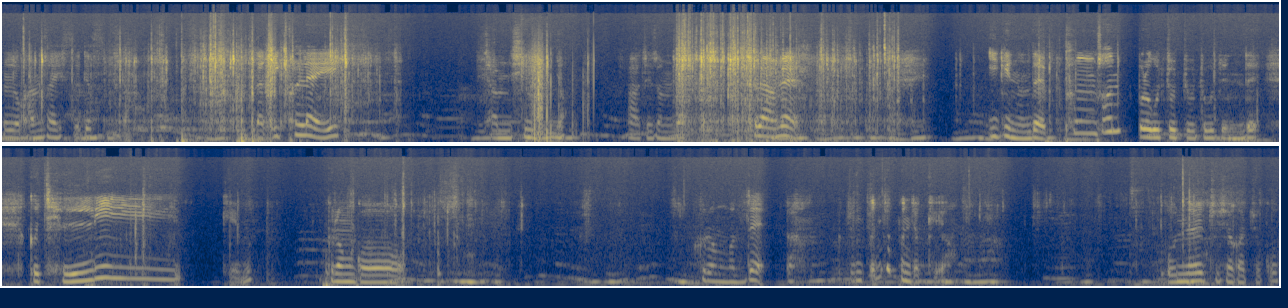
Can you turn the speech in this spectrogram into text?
그래도 감사히 쓰겠습니다. 일단 이 클레이 잠시만요. 아 죄송합니다. 그 다음에 이게 있는데 풍선 그리고 쪼쪼쪼 있는데 그 젤리 괴물 그런 거 그런 건데 아, 좀 끈적끈적해요. 오늘 주셔가지고.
